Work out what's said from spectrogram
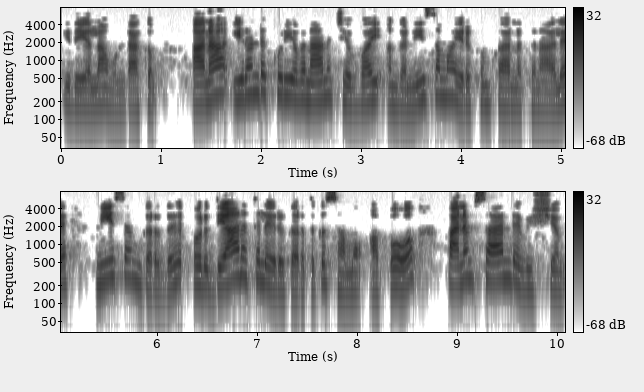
இதையெல்லாம் உண்டாக்கும். ஆனால் இரண்டுக்குரியவனான செவ்வாய் அங்கே நீசமாக இருக்கும் காரணத்தினால நீசங்கிறது ஒரு தியானத்தில் இருக்கிறதுக்கு சமம். அப்போது பணம் சார்ந்த விஷயம்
